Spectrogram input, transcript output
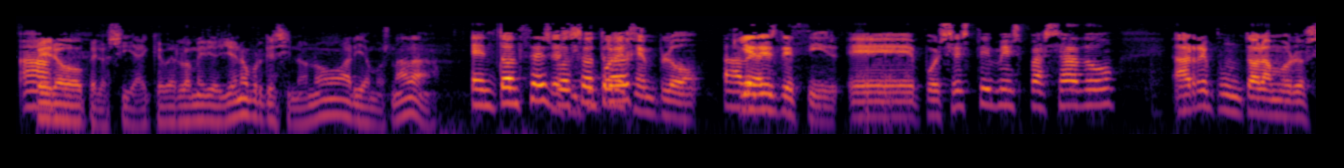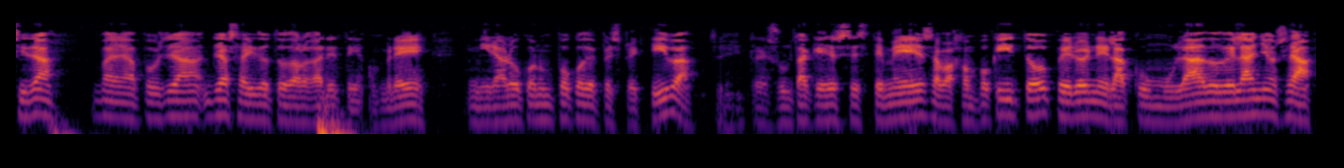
ah. pero, pero sí, hay que verlo medio lleno porque si no, no haríamos nada. Entonces, vosotros. por ejemplo, quieres decir, eh, pues este mes pasado ha repuntado la morosidad Vaya, pues ya, ya se ha ido todo al garete. Hombre, míralo con un poco de perspectiva. Resulta que es este mes, ha bajado un poquito, pero en el acumulado del año, o sea,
